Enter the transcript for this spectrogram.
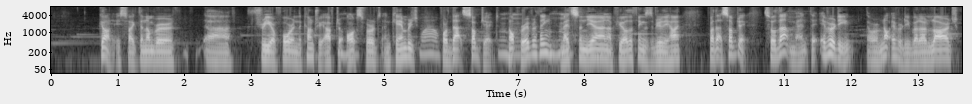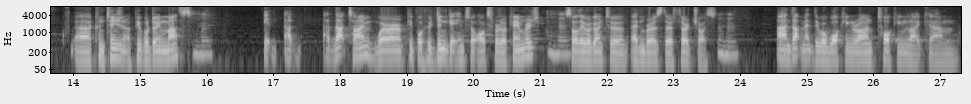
God, it's like the number uh, three or four in the country after mm-hmm. Oxford and Cambridge Wow. for that subject. Not mm-hmm. for everything. Medicine, yeah, and a few other things is really high for that subject. So that meant that everybody, or not everybody, but a large uh, contingent of people doing maths, it, at, at that time were people who didn't get into Oxford or Cambridge, so they were going to Edinburgh as their third choice. And that meant they were walking around talking like, um,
